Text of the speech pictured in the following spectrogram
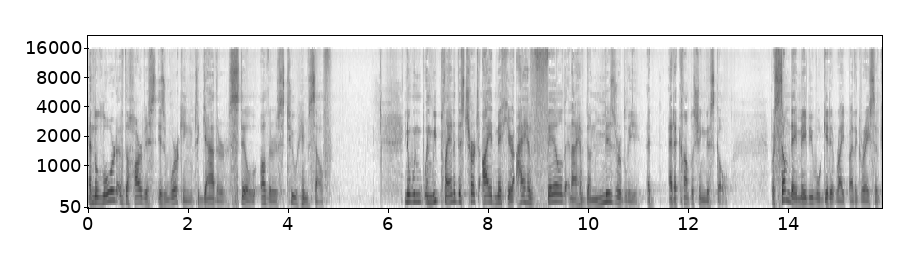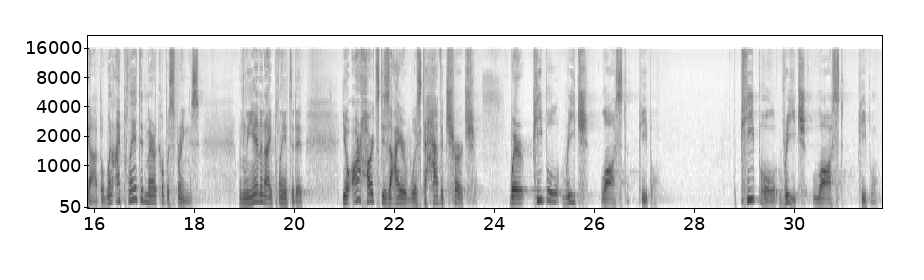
And the Lord of the harvest is working to gather still others to himself. You know, when, when we planted this church, I admit here, I have failed and I have done miserably at, at accomplishing this goal. But someday, maybe we'll get it right by the grace of God. But when I planted Maricopa Springs, when Leanne and I planted it, you know, our heart's desire was to have a church where people reach lost people people reach lost people.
